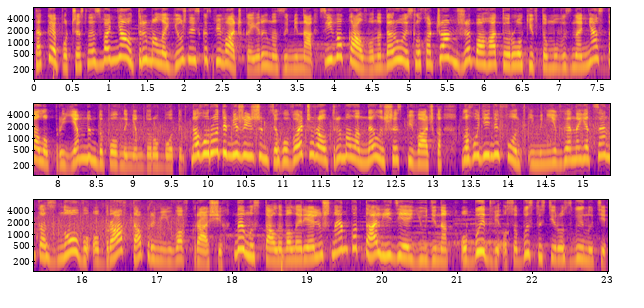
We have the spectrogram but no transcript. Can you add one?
Таке почесне звання отримала южненська співачка Ірина Зиміна. Свій вокал вона дарує слухачам вже багато років, тому визнання стало приємним доповненням до роботи. Нагороди, між іншим, цього вечора отримала не лише співачка. Благодійний фонд імені Євгена Яценка знову обрав та преміював кращих. Ними стали Валерія Люшненко та Лідія Юдіна. Обидві особистості розвинуті.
